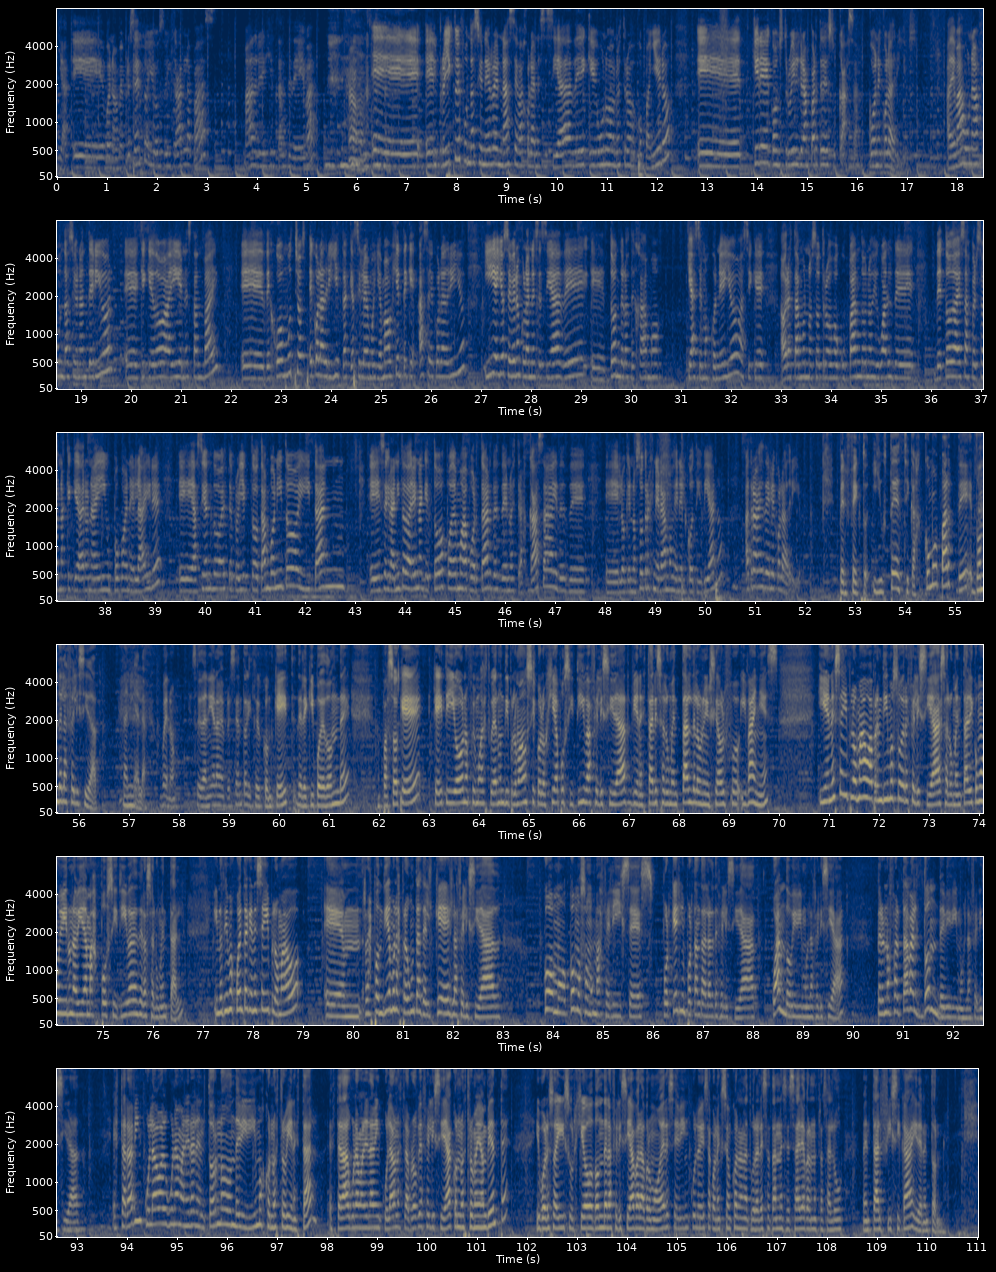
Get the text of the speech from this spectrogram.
Ya, eh, bueno, me presento, yo soy Carla Paz, madre gestante de Eva. Ah. Eh, el proyecto de Fundación R nace bajo la necesidad de que uno de nuestros compañeros eh, quiere construir gran parte de su casa con ecoladrillos. Además, una fundación anterior eh, que quedó ahí en stand-by dejó muchos ecoladrillistas, que así lo hemos llamado, gente que hace ecoladrillos, y ellos se vieron con la necesidad de dónde los dejamos, qué hacemos con ellos, así que ahora estamos nosotros ocupándonos igual de, todas esas personas que quedaron ahí un poco en el aire, eh, haciendo este proyecto tan bonito y tan eh, ese granito de arena que todos podemos aportar desde nuestras casas y desde eh, lo que nosotros generamos en el cotidiano a través del ecoladrillo. Perfecto. Y ustedes, chicas, ¿cómo parte Dónde la Felicidad? Daniela. Bueno, soy Daniela, me presento, aquí estoy con Kate del equipo de Donde. Pasó que Kate y yo nos fuimos a estudiar un diplomado en psicología positiva, felicidad, bienestar y salud mental de la Universidad Adolfo Ibáñez. Y en ese diplomado aprendimos sobre felicidad, salud mental y cómo vivir una vida más positiva desde la salud mental. Y nos dimos cuenta que en ese diplomado em, respondíamos las preguntas del qué es la felicidad, cómo, cómo somos más felices, por qué es importante hablar de felicidad, cuándo vivimos la felicidad, pero nos faltaba el dónde vivimos la felicidad. ¿Estará vinculado de alguna manera al entorno donde vivimos con nuestro bienestar? ¿Estará de alguna manera vinculado nuestra propia felicidad con nuestro medio ambiente? Y por eso ahí surgió Dónde la felicidad para promover ese vínculo y esa conexión con la naturaleza tan necesaria para nuestra salud mental, física y del entorno.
